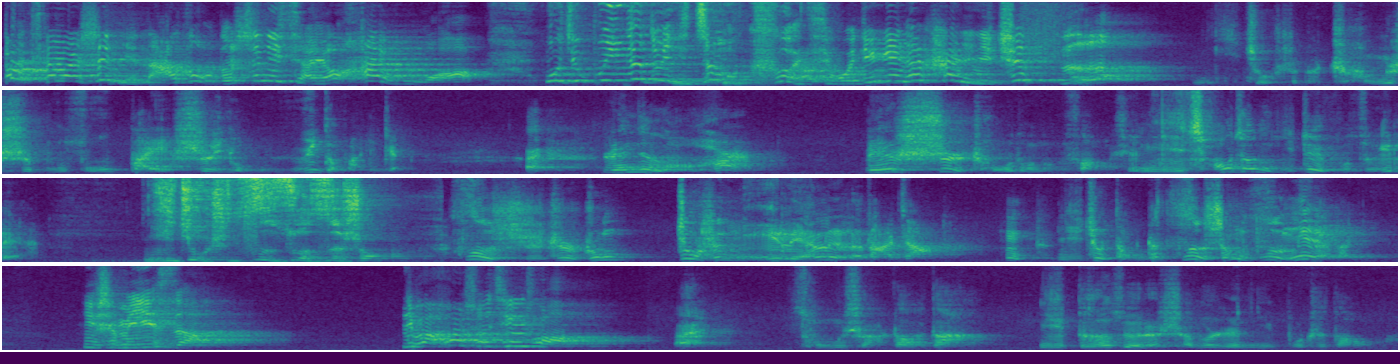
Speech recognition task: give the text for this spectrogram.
八千万是你拿走的，是你想要害我，我就不应该对你这么客气，我就应该看着你去死。你就是个成事不足败事有余的玩意儿。哎，人家老汉儿连世仇都能放下，你瞧瞧你这副嘴脸，你就是自作自受，自始至终就是你连累了大家。哼，你就等着自生自灭吧你。你什么意思？你把话说清楚。哎。从小到大，你得罪了什么人？你不知道吗？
